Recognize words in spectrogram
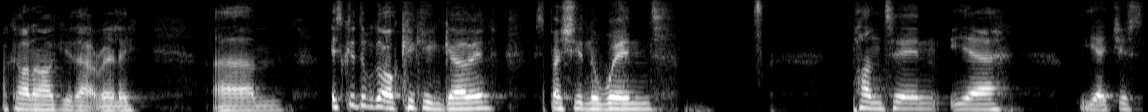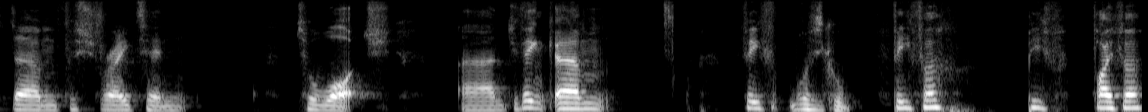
I can't argue that really. Um, it's good that we've got our kicking going, especially in the wind. Punting, yeah, yeah, just um, frustrating to watch. Uh, do you think um, FIFA? What's he called? FIFA, Beef, FIFA.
